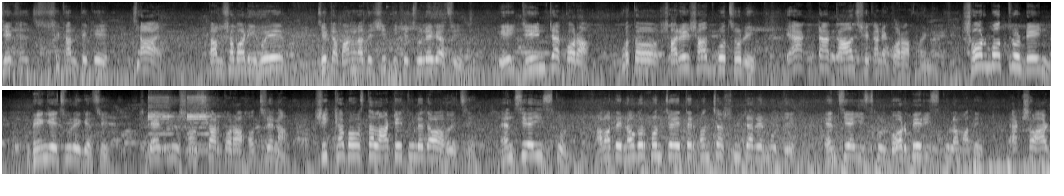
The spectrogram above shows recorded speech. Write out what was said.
যেখা- সেখান থেকে যায়। তামসাবাড়ি হয়ে যেটা বাংলাদেশের দিকে চলে গেছে, এই ড্রেনটা করা গত সাড়ে সাত বছরে একটা কাজ সেখানে করা হয়নি। সর্বত্র ড্রেন ভেঙে চুরে গেছে, সেগুলো সংস্কার করা হচ্ছে না। শিক্ষা ব্যবস্থা লাটে তুলে দেওয়া হয়েছে, এনসিআই স্কুল, আমাদের নগর পঞ্চায়েতের পঞ্চাশ মিটারের মধ্যে এনসিআই স্কুল, গর্বের স্কুল আমাদের, একশো আট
